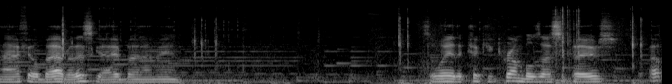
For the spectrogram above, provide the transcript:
I feel bad for this guy, but I mean... It's the way the cookie crumbles, I suppose. Oh.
